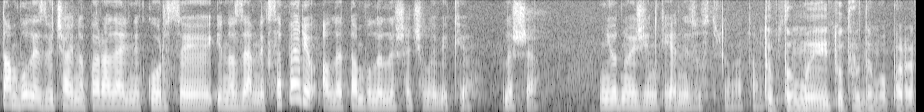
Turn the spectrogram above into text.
Там були, звичайно, паралельні курси іноземних саперів, але там були лише чоловіки. Лише. Ні одної жінки я не зустріла там. Тобто ми і тут ведемо перед,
